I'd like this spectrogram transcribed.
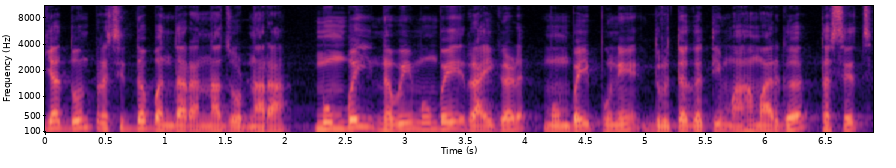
या दोन प्रसिद्ध बंदरांना जोडणारा. मुंबई नवी मुंबई रायगड मुंबई पुणे द्रुतगती महामार्ग तसेच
